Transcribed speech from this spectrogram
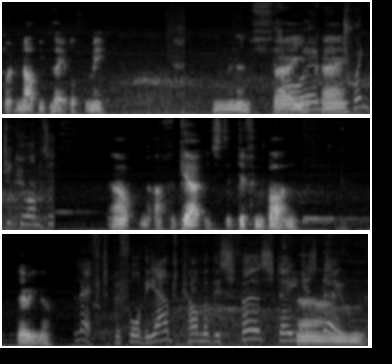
would not be playable for me. Minute thirty. Only Okay. 20 kilometers Oh, I forgot. It's the different button. There we go. Left before the outcome of this first stage is known. Um,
